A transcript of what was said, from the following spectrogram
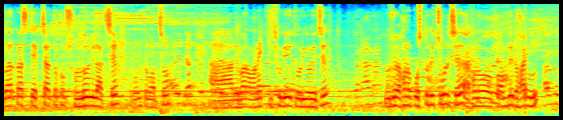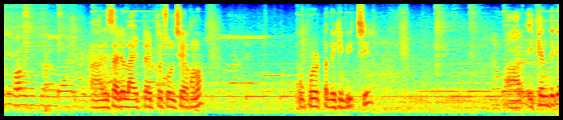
এবারকার স্ট্রাকচার তো খুব সুন্দরই লাগছে, বলতে পারছ। আর এবার অনেক কিছু দিয়েই তৈরি হয়েছে। পুজো এখনও প্রস্তুতি চলছে এখনও কমপ্লিট হয়নি। আর এই সাইডে লাইট টাইট তো চলছে এখনও উপরেরটা দেখিয়ে দিচ্ছি। আর এখান থেকে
